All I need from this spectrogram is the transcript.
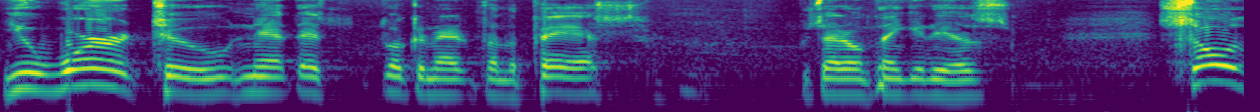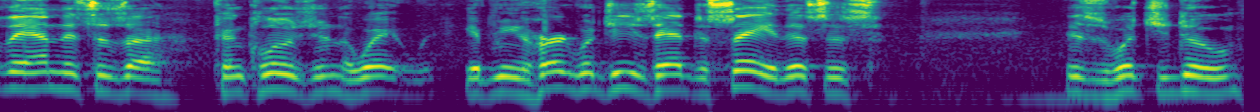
You were to, that's looking at it from the past, which I don't think it is. So then, this is a conclusion. The way, if you heard what Jesus had to say, this is, this is what you do.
